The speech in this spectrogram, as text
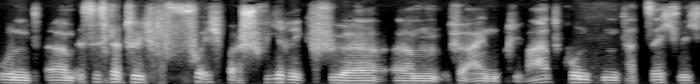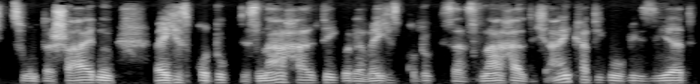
Und ähm, es ist natürlich furchtbar schwierig für, ähm, für einen Privatkunden tatsächlich zu unterscheiden, welches Produkt ist nachhaltig oder welches Produkt ist als nachhaltig einkategorisiert.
